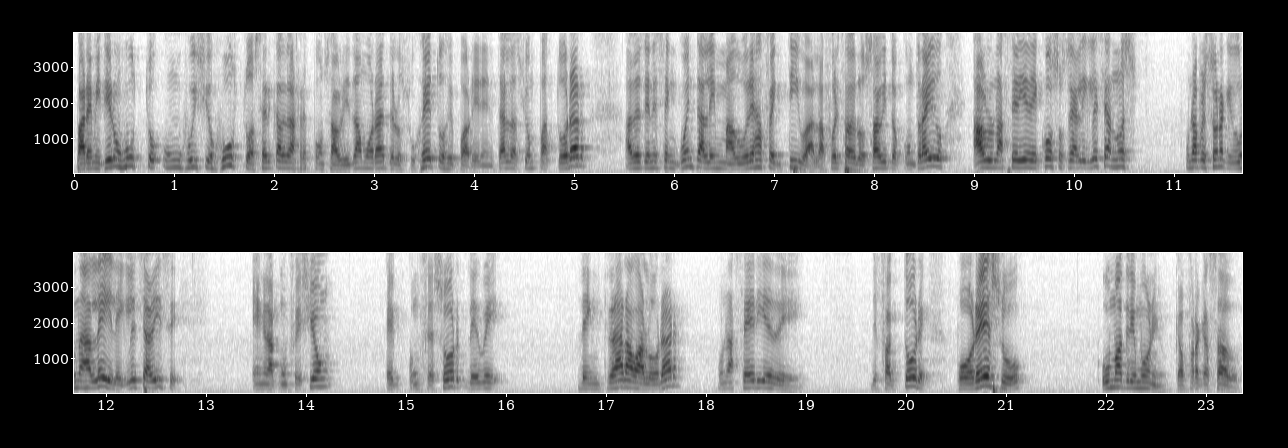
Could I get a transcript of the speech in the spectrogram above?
para emitir un, justo, un juicio justo acerca de la responsabilidad moral de los sujetos y para orientar la acción pastoral, ha de tenerse en cuenta la inmadurez afectiva, la fuerza de los hábitos contraídos, habla una serie de cosas. O sea, la iglesia no es una persona que una ley, la iglesia dice, en la confesión, el confesor debe de entrar a valorar una serie de, de factores. Por eso, un matrimonio que ha fracasado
